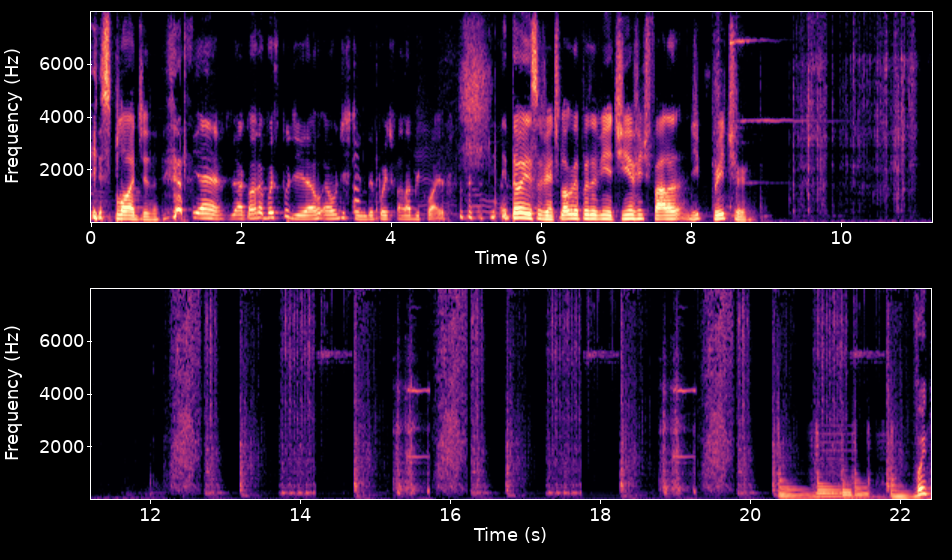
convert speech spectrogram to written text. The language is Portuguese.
Explode, né? É, agora eu vou explodir, é, é um destino depois de falar be quiet. então é isso, gente. Logo depois da vinhetinha a gente fala de Preacher.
